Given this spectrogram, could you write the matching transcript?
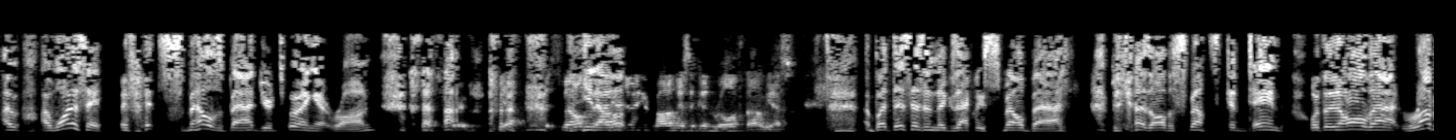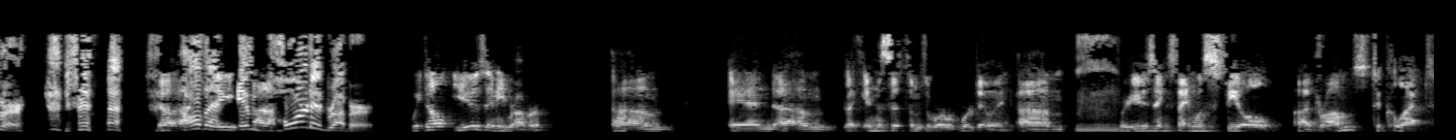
I, I want to say if it smells bad, you're doing it wrong. That's true. Yeah. If it smells you bad, know, you're doing it wrong is a good rule of thumb, yes. But this doesn't exactly smell bad because all the smells contained within all that rubber. no, actually, all that imported uh, rubber. We don't use any rubber. Um, and um, like in the systems that we're, we're doing, um, mm-hmm. we're using stainless steel uh, drums to collect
